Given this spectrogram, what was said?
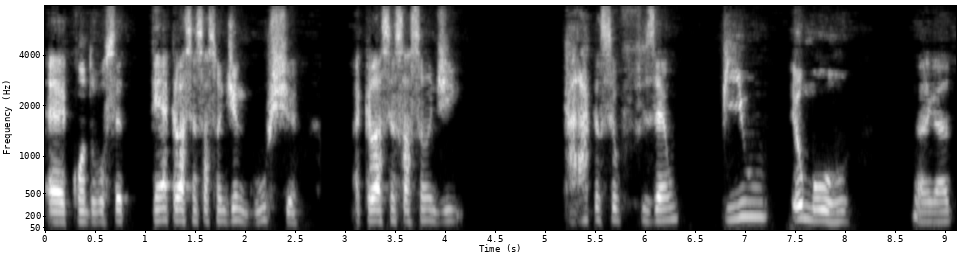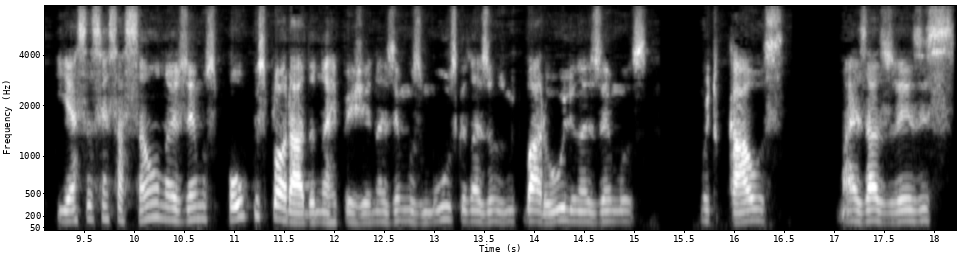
É quando você tem aquela sensação de angústia, aquela sensação de caraca, se eu fizer um pio, eu morro. Tá ligado? E essa sensação nós vemos pouco explorada no RPG. Nós vemos músicas, nós vemos muito barulho, nós vemos muito caos, mas às vezes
